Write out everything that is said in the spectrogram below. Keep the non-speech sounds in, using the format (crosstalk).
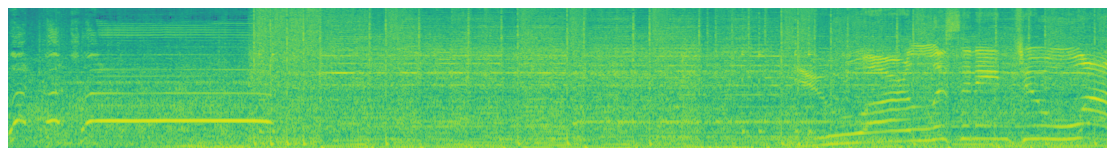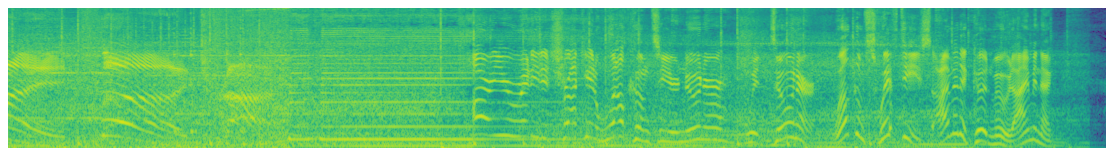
Let the truck! You are listening to What the Truck. Are you ready to truck it? Welcome to your nooner with Dooner. Welcome, Swifties. I'm in a good mood. I'm in a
